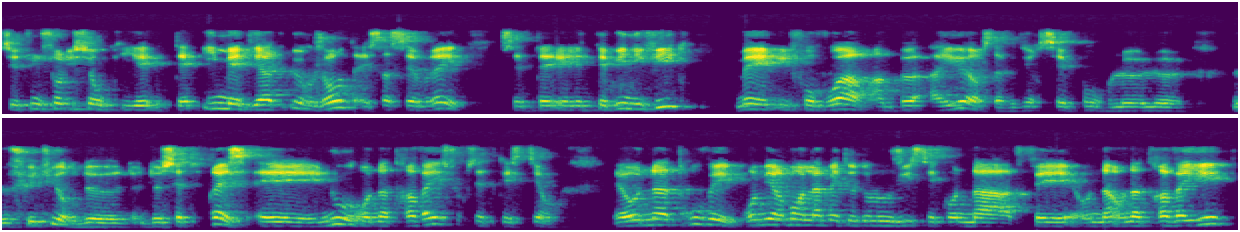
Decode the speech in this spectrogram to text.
c'est une solution qui était immédiate, urgente, et ça c'est vrai, c'était, elle était bénéfique, mais il faut voir un peu ailleurs, ça veut dire c'est pour le, le, le futur de, de, cette presse. Et nous, on a travaillé sur cette question. Et on a trouvé, premièrement, la méthodologie, c'est qu'on a fait, on a, on a travaillé,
